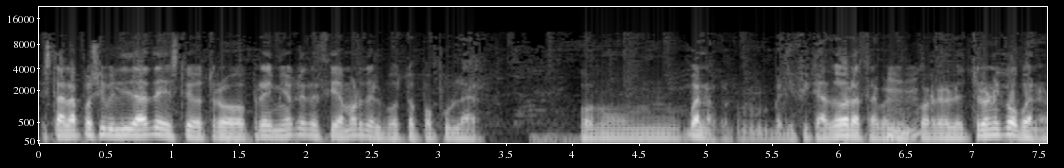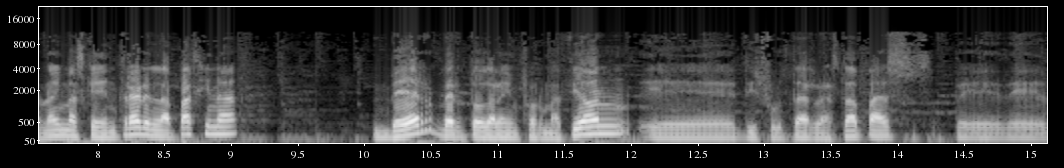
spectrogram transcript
está la posibilidad de este otro premio que decíamos del voto popular. Con un bueno con un verificador a través de un correo electrónico. Bueno no hay más que entrar en la página ver ver toda la información eh, disfrutar las tapas de,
